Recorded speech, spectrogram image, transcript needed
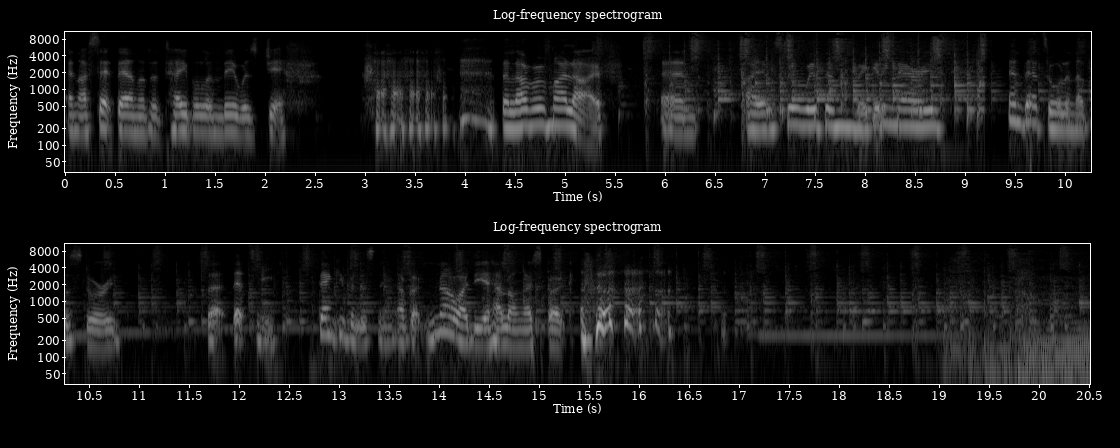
And I sat down at a table and there was Jeff, the love of my life. And I am still with him. We're getting married. And that's all another story. So that's me. Thank you for listening. I've got no idea how long I spoke.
